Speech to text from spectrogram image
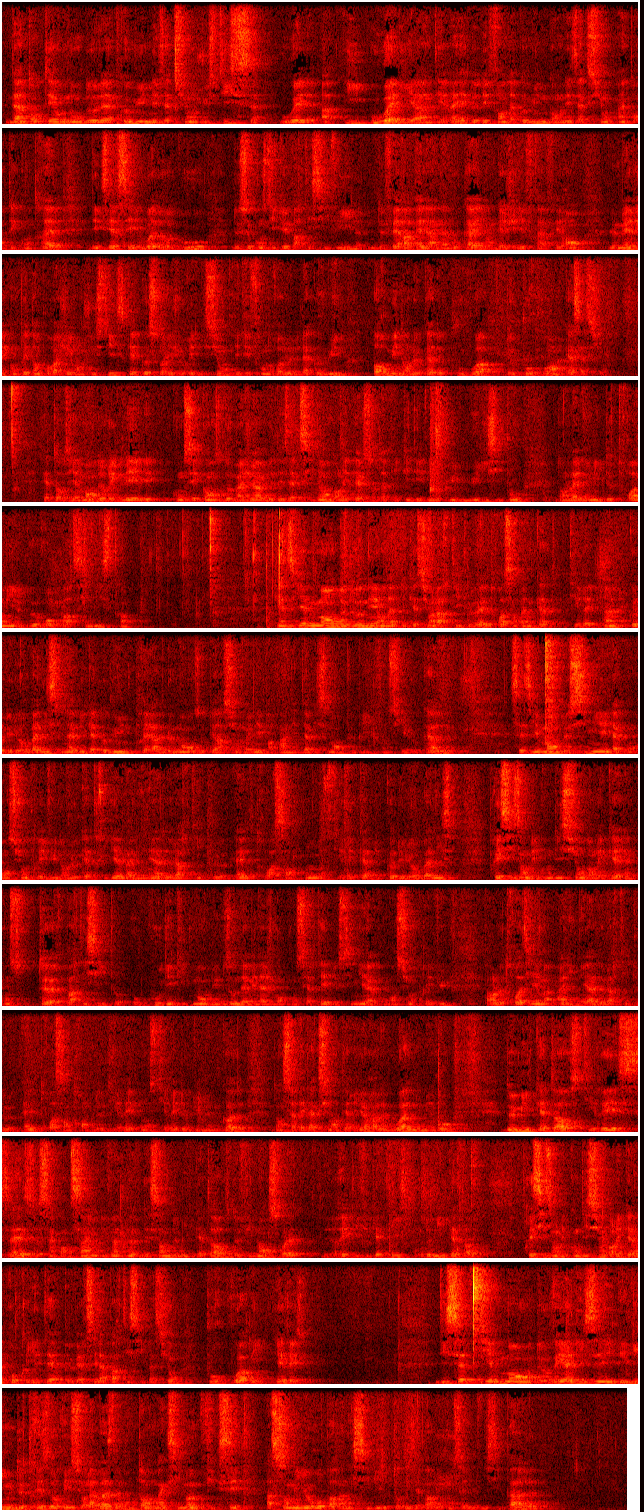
d'intenter au nom de la commune les actions en justice où elle, a, y a intérêt, de défendre la commune dans les actions intentées contre elle, d'exercer les voies de recours, de se constituer partie civile, de faire appel à un avocat et d'engager les frais afférents. Le maire est compétent pour agir en justice, quelles que soient les juridictions, et défendre la commune, hormis dans le cas de pourvoi, de pourvoi en cassation. Quatorzièmement, de régler les conséquences dommageables des accidents dans lesquels sont appliqués des véhicules municipaux dans la limite de 3 000 euros par sinistre. Quinzièmement, de donner en application à l'article L324-1 du Code de l'urbanisme l'avis de la commune préalablement aux opérations menées par un établissement public foncier local. Seizièmement, de signer la convention prévue dans le quatrième alinéa de l'article L311-4 du Code de l'urbanisme précisant les conditions dans lesquelles un constructeur participe au coût d'équipement d'une zone d'aménagement concerté et de signer la convention prévue par le troisième alinéa de l'article L332-11-2 du même code dans sa rédaction antérieure à la loi numéro 2014-1655 du 29 décembre 2014 de finances rectificatives pour 2014, précisant les conditions dans lesquelles un propriétaire peut verser la participation pour voirie et réseau. 17e, de réaliser les lignes de trésorerie sur la base d'un montant maximum fixé à 100 000 euros par année civile autorisé par le conseil municipal.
